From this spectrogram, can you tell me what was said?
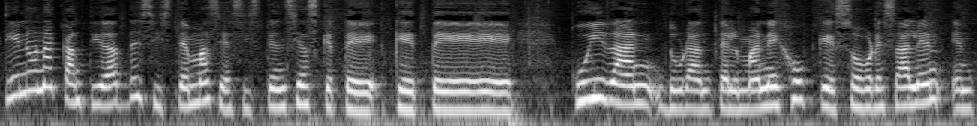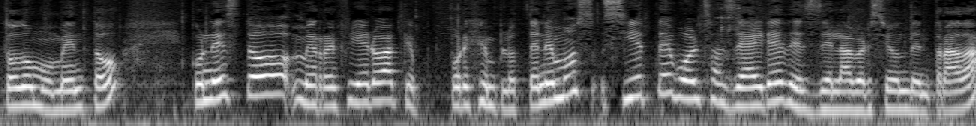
tiene una cantidad de sistemas y asistencias que te que te cuidan durante el manejo que sobresalen en todo momento. Con esto me refiero a que, por ejemplo, tenemos siete bolsas de aire desde la versión de entrada.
